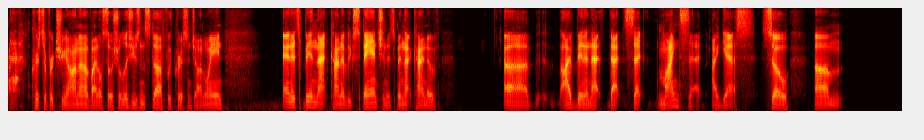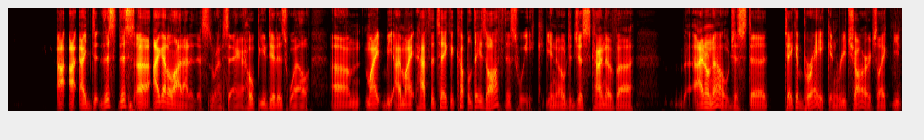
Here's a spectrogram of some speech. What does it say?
ah, Christopher Triana, Vital Social Issues and stuff with Chris and John Wayne, and it's been that kind of expansion. It's been that kind of uh, I've been in that that set mindset, I guess. So, um, I, I, I this this uh, I got a lot out of this, is what I'm saying. I hope you did as well. Um, might be I might have to take a couple days off this week, you know, to just kind of uh, I don't know, just uh, take a break and recharge. Like you,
